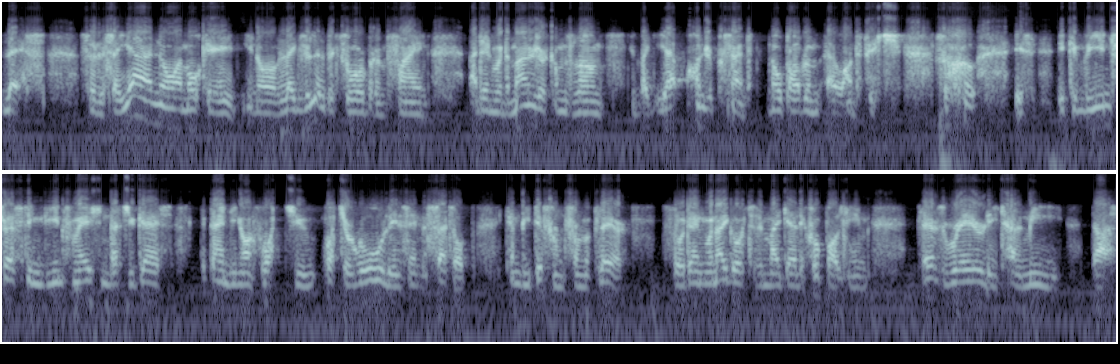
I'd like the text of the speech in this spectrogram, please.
less. So they say, yeah, no, I'm okay. You know, legs a little bit sore, but I'm fine. And then when the manager comes along, you're like, yeah, 100%, no problem, out on the pitch. So it, it can be interesting, the information that you get, depending on what you what your role is in the setup, can be different from a player. So then when I go to my Gaelic football team, players rarely tell me that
